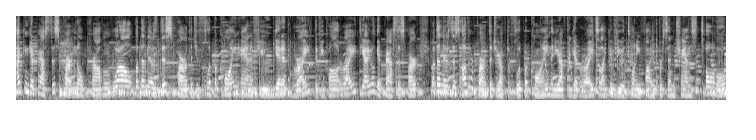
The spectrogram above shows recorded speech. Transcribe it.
I can get past this part, no problem. Well, but then there's this part that you flip a coin, and if you get it right, if you call it right, yeah, you'll get past this part. But then there's this other part that you have to flip a coin, then you have to get right, so that gives you a 25% chance total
